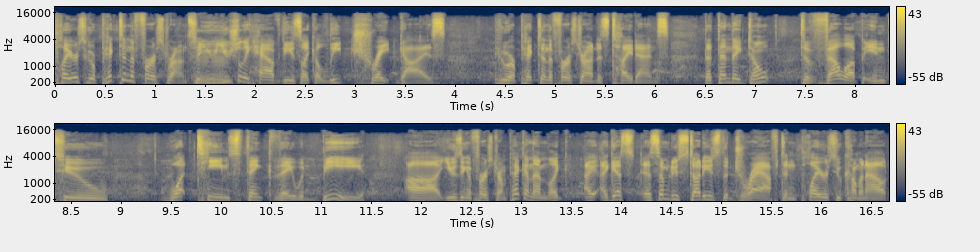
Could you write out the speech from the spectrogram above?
players who are picked in the first round? So mm-hmm. you usually have these like elite trait guys who are picked in the first round as tight ends that then they don't develop into what teams think they would be uh, using a first round pick on them. Like, I, I, guess as somebody who studies the draft and players who coming out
